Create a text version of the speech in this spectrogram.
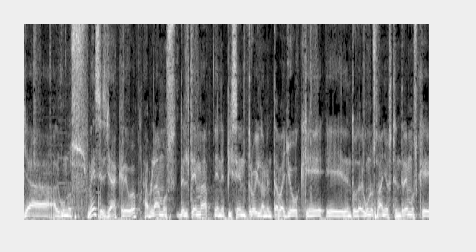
ya algunos meses ya, creo, hablamos del tema en Epicentro y lamentaba yo que eh, dentro de algunos años tendremos que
